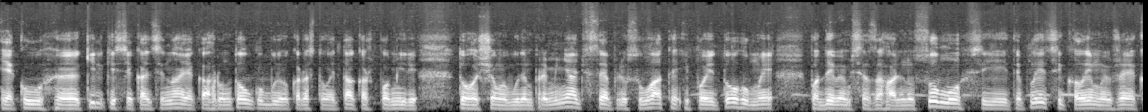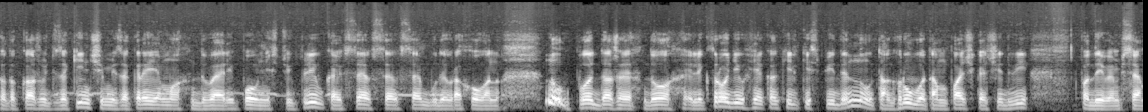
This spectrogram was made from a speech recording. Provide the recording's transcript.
яку е, кількість, яка ціна, яка ґрунтовку буде використовувати, також по мірі того, що ми будемо приміняти, все плюсувати. І по ітогу ми подивимося загальну суму всієї теплиці, коли ми вже, як то кажуть, закінчимо і закриємо двері повністю і плівка, і все, все, все буде враховано. Ну, вплоть навіть до електродів, яка кількість піде. Ну так, грубо там пачка чи дві. Подивимося.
